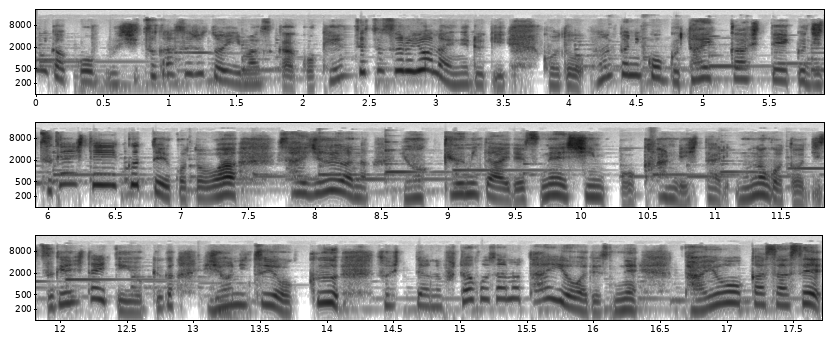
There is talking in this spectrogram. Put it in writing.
何かこう物質化するといいますかこう建設するようなエネルギーこう本当にこう具体化していく実現していくっていうことは最重要な欲求みたいですね。進歩を管理したり物事を実現したいっていう欲求が非常に強く、そしてあの双子座の太陽はですね多様化させ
